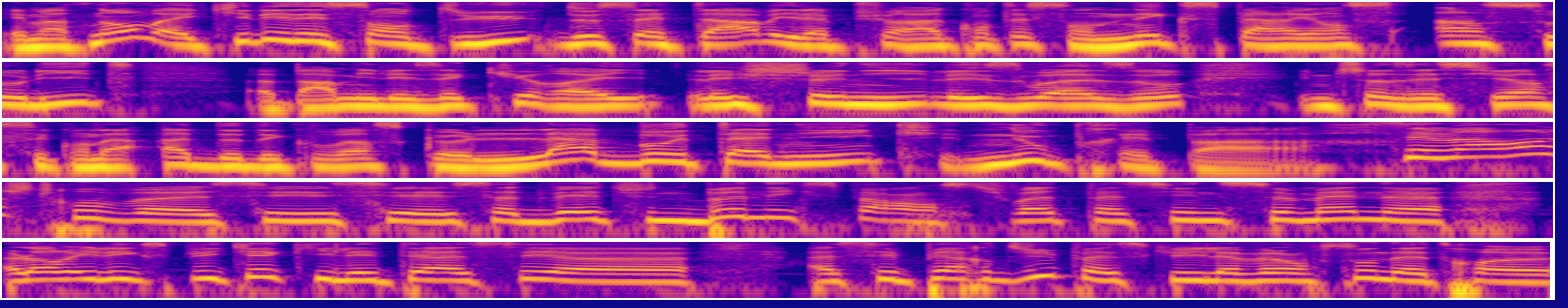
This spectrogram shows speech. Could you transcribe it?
Et maintenant, bah, qu'il est descendu de cet arbre, il a pu raconter son expérience insolite euh, parmi les écureuils, les chenilles, les oiseaux. Une chose est sûre, c'est qu'on a hâte de découvrir ce que la botanique nous prépare. C'est marrant, je trouve. euh, C'est, c'est, ça devait être une bonne expérience, tu vois, de passer une semaine. euh, Alors, il expliquait qu'il était assez, euh, assez perdu parce qu'il avait l'impression d'être euh,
